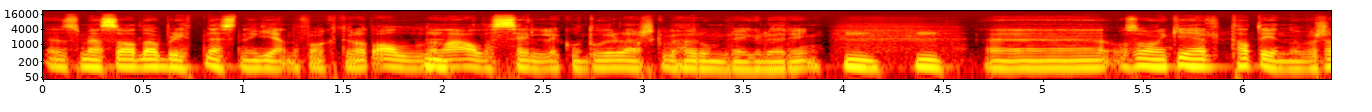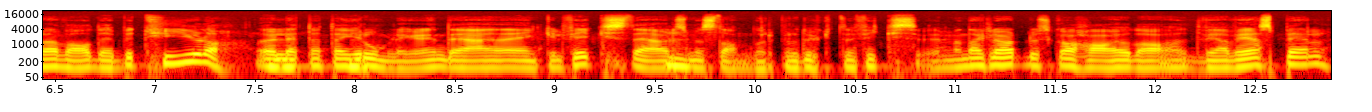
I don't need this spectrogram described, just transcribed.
som jeg sa, det har blitt nesten hygienefaktor at alle, Mm. nei, alle cellekontorer, der skal vi ha romregulering. Mm, mm. Eh, og så har man ikke helt tatt inn over seg hva det betyr, da. Det er lett å tenke romregulering, det er en enkel fiks, det er liksom et standardprodukt, det fikser vi. Men det er klart, du skal ha jo da et VAV-spill.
